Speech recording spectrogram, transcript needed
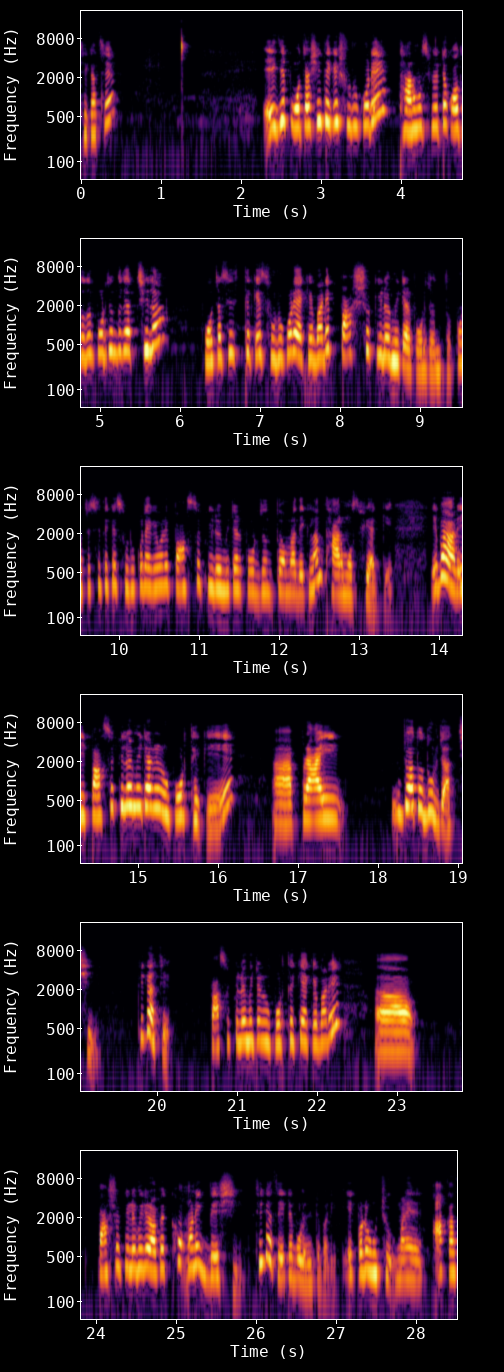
ঠিক আছে? এই যে পঁচাশি থেকে শুরু করে থার্মোস্ফিয়ারটা কত দূর পর্যন্ত যাচ্ছিল? পঁচাশি থেকে শুরু করে একেবারে পাঁচশো কিলোমিটার পর্যন্ত। পঁচাশি থেকে শুরু করে একেবারে পাঁচশো কিলোমিটার পর্যন্ত আমরা দেখলাম থার্মোস্ফিয়ারকে। এবার এই পাঁচশো কিলোমিটারের উপর থেকে প্রায় যত দূর যাচ্ছি, ঠিক আছে? পাঁচশো কিলোমিটার উপর থেকে একেবারে পাঁচশো কিলোমিটার অপেক্ষা অনেক বেশি। ঠিক আছে? এটা বলে দিতে পারি। এরপরে উঁচু মানে আকাশ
